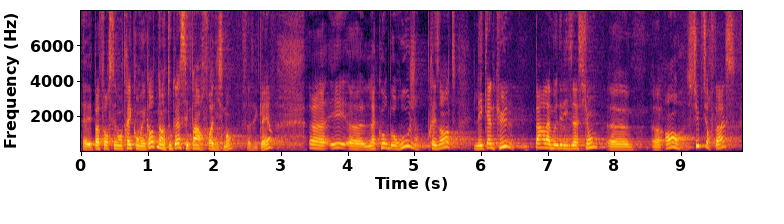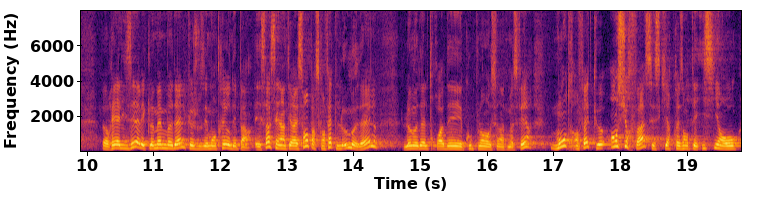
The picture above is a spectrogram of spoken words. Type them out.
elle n'est pas forcément très convaincante, mais en tout cas c'est pas un refroidissement, ça c'est clair. Euh, et euh, la courbe rouge présente les calculs par la modélisation euh, en subsurface réalisé avec le même modèle que je vous ai montré au départ. Et ça, c'est intéressant parce qu'en fait, le modèle, le modèle 3D couplant océan-atmosphère, montre en fait qu'en surface, c'est ce qui est représenté ici en haut,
